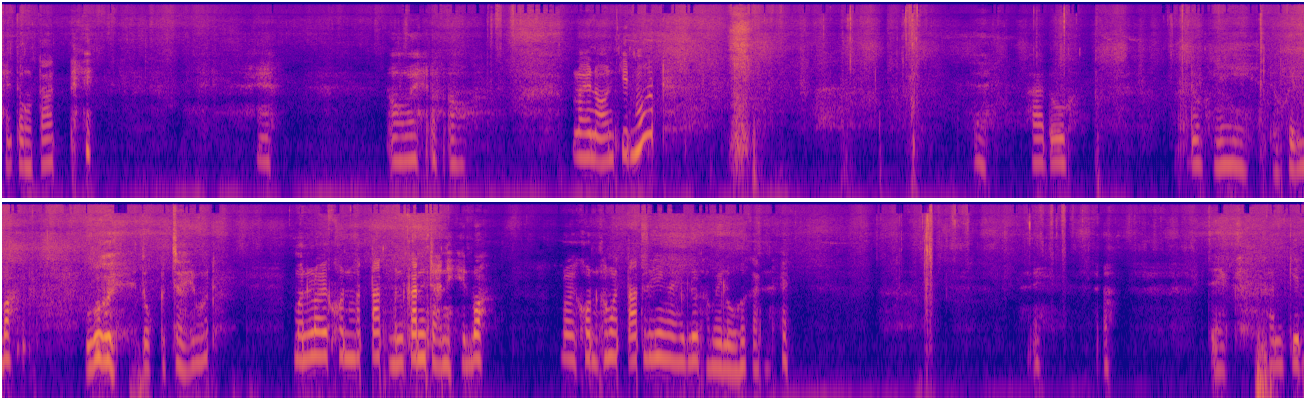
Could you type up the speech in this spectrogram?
ให้ต้องตัดเอาไหมเอาลอยนอนกินหมดาดูพาดูนี่เดี๋ยวเห็นบ่อุ้ยตกกระจายหมดเหมันลอยคนมาตัดเหมือนกันจ้ะนี่เห็นบ่ลอยคนเขามาตัดหรือยังไงเรื่องเขาไม่รู้เหมือนกันเอาแจกกันกิน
